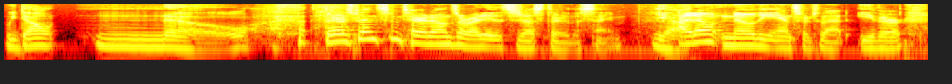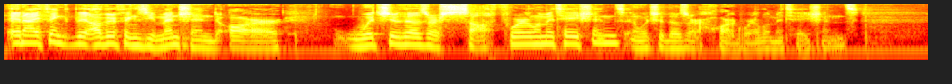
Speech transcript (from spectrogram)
We don't know. There's been some teardowns already that suggest they're the same. Yeah. I don't know the answer to that either. And I think the other things you mentioned are which of those are software limitations and which of those are hardware limitations.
